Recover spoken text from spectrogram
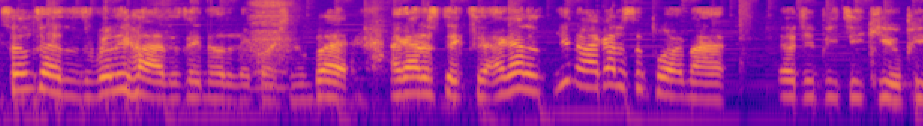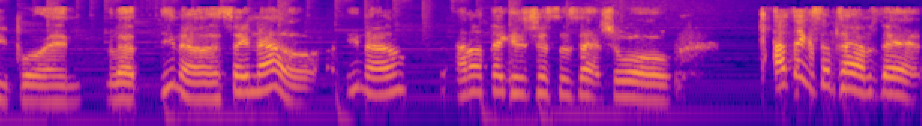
sometimes it's really hard to say no to that question. But I gotta stick to I gotta you know, I gotta support my LGBTQ people and let you know, say no. You know. I don't think it's just a sexual I think sometimes that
